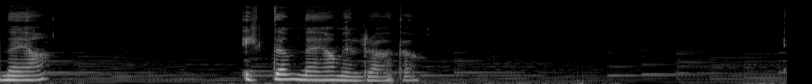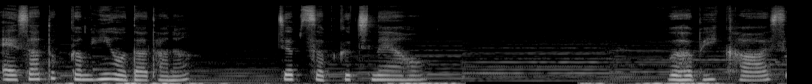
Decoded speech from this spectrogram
नया, एकदम नया मिल रहा था। ऐसा तो कम ही होता था ना, जब सब कुछ नया हो। वह भी खास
